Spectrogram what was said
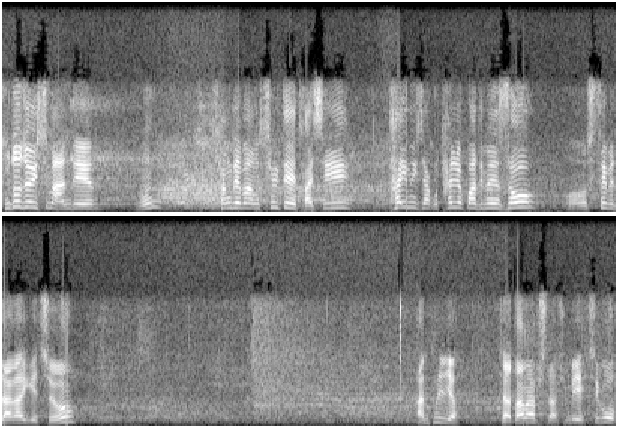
굳어져 있으면 안 돼요. 응? 상대방 칠 때 다시 타이밍 잡고 탄력 받으면서 어, 스텝이 나가야겠죠. 안 풀려. 자, 따라합시다. 준비, 치고.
